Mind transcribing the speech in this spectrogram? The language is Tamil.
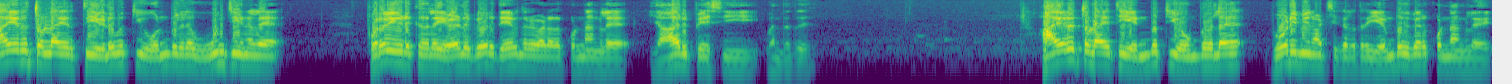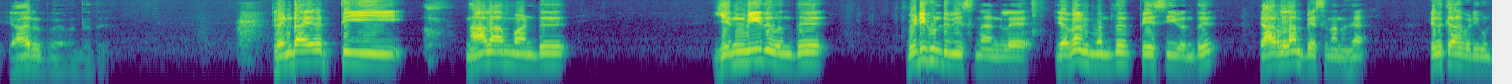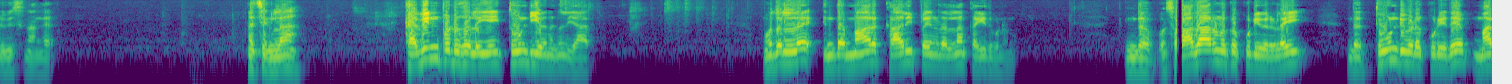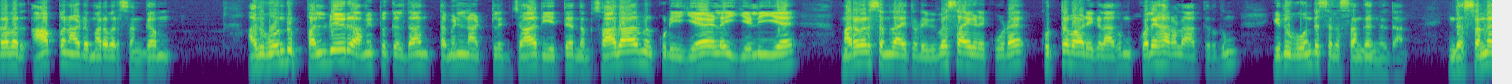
ஆயிரத்தி தொள்ளாயிரத்தி எழுபத்தி ஒன்பதில் ஊஞ்சியினில் புறவை எடுக்கிறதுல ஏழு பேர் தேவேந்திர வேடரை கொண்டாங்களே யார் பேசி வந்தது? ஆயிரத்தி தொள்ளாயிரத்தி எண்பத்தி ஒன்பதில் போடி மீனாட்சி கருத்தில் எண்பது பேர் கொண்டாங்களே யார் வந்தது? ரெண்டாயிரத்தி நாலாம் ஆண்டு என் மீது வந்து வெடிகுண்டு வீசினாங்களே எவன் வந்து பேசி வந்து யாரெல்லாம் பேசினானுங்க? எதுக்காக வெடிகுண்டு வீசினாங்க? ஆச்சுங்களா? கவின் படுகொலையை தூண்டியவர்கள் யார்? முதல்ல இந்த மாதிரி காலி பையன்களெல்லாம் கைது பண்ணணும். இந்த சாதாரண இருக்கக்கூடியவர்களை இந்த தூண்டிவிடக்கூடியதே மறவர் ஆப்பநாடு மறவர் சங்கம். அதுபோன்று பல்வேறு அமைப்புகள் தான் தமிழ்நாட்டில் ஜாதியத்தை அந்த சாதாரண இருக்கக்கூடிய ஏழை எளிய மறவர் சமுதாயத்துடைய விவசாயிகளை கூட குற்றவாளிகளாகவும் கொலைகாரர்களாக ஆக்குறதும் இது போன்ற சில சங்கங்கள் தான். இந்த சங்க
